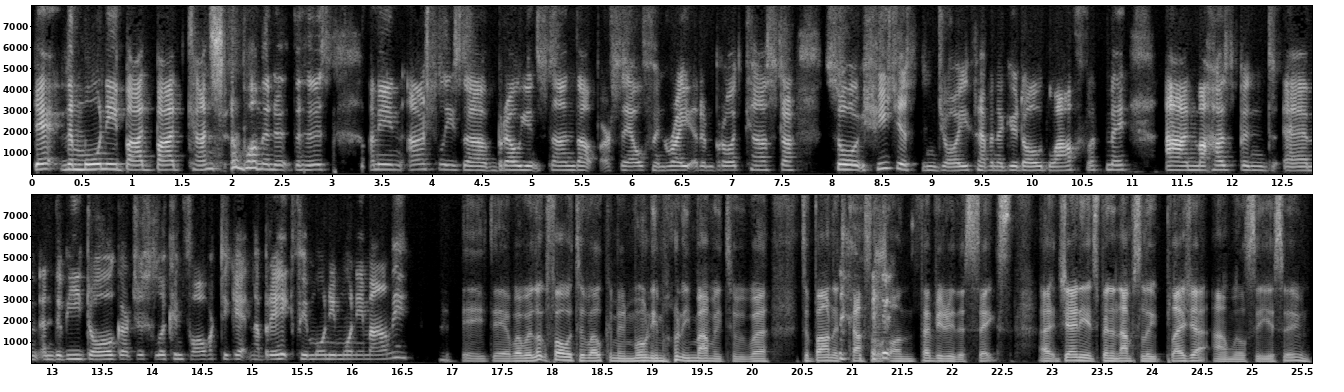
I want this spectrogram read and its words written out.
get the money bad, bad cancer woman out the house. I mean, Ashley's a brilliant stand up herself and writer and broadcaster. So she just enjoys having a good old laugh with me. And my husband um, and the wee dog are just looking forward to getting a break for Money Money Mammy. Hey dear. Well, we look forward to welcoming Money Money Mammy to uh, to Barnard Castle on February the sixth. Uh, Jenny, it's been an absolute pleasure, and we'll see you soon.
